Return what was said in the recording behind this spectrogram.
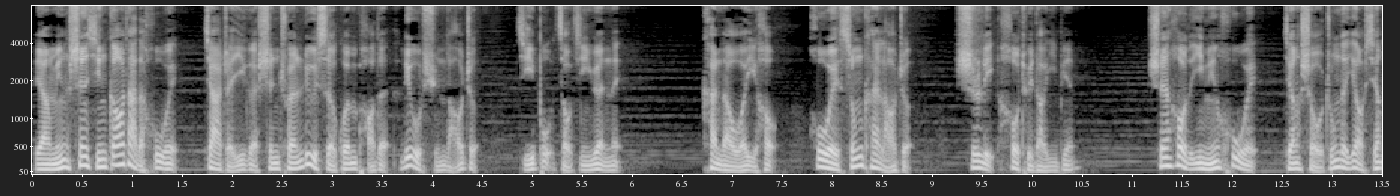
两名身形高大的护卫架着一个身穿绿色官袍的六旬老者，疾步走进院内。看到我以后，护卫松开老者，施礼后退到一边。身后的一名护卫将手中的药箱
